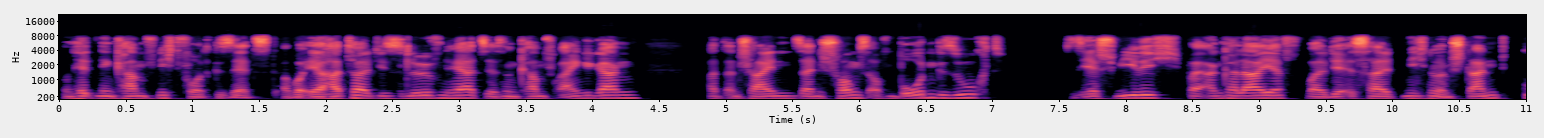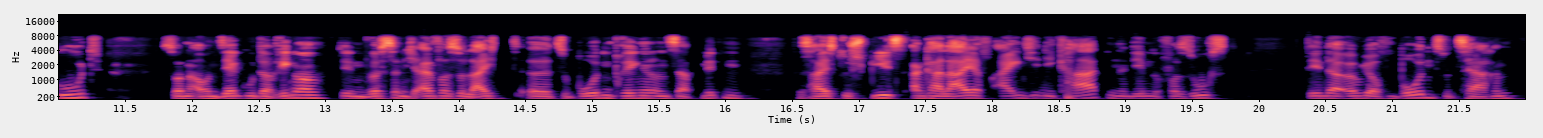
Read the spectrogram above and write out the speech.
und hätten den Kampf nicht fortgesetzt. Aber er hat halt dieses Löwenherz, er ist in den Kampf reingegangen, hat anscheinend seine Chance auf dem Boden gesucht. Sehr schwierig bei Ankalaev, weil der ist halt nicht nur im Stand gut, sondern auch ein sehr guter Ringer. Den wirst du nicht einfach so leicht äh, zu Boden bringen und submitten. Das heißt, du spielst Ankalaev eigentlich in die Karten, indem du versuchst, den da irgendwie auf den Boden zu zerren.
